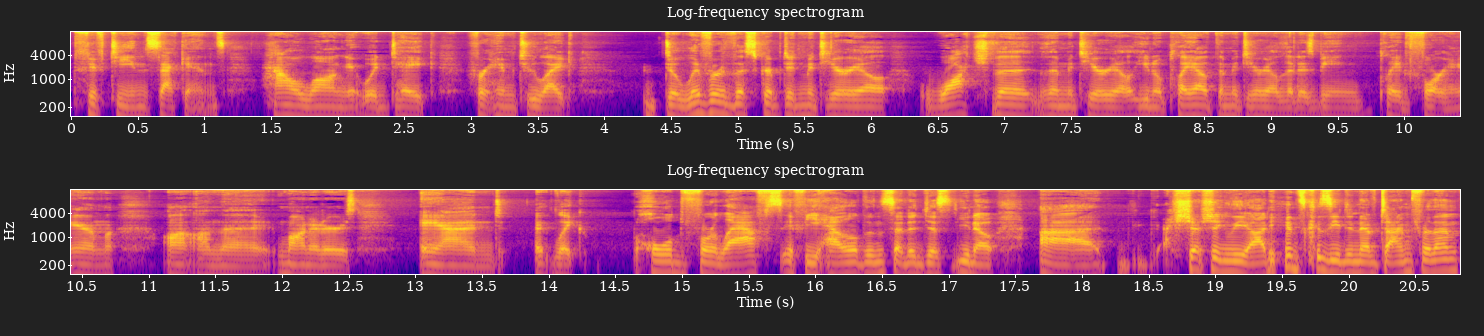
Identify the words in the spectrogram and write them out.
15 seconds how long it would take for him to like deliver the scripted material watch the the material you know play out the material that is being played for him on, on the monitors and uh, like hold for laughs if he held instead of just you know uh shushing the audience because he didn't have time for them.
